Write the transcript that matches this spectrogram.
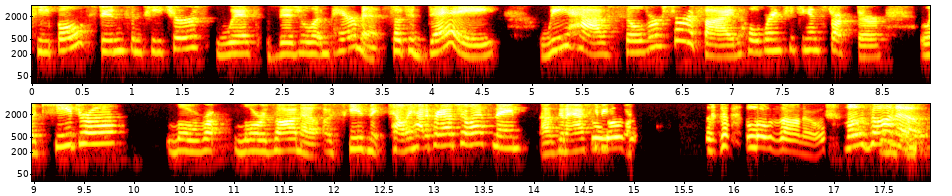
people, students, and teachers with visual impairment. So today, we have silver certified whole brain teaching instructor Lakedra Lorzano. Oh, excuse me. Tell me how to pronounce your last name. I was going to ask you before. Lozano. Lozano.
